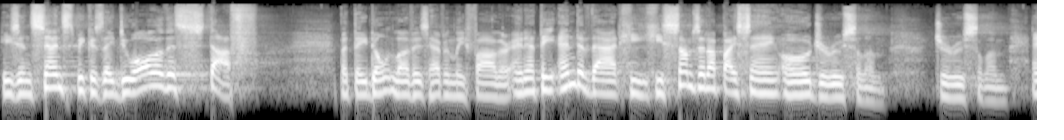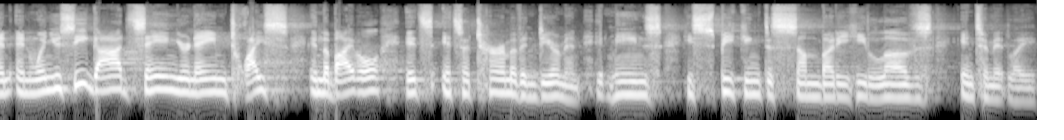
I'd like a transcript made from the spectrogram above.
He's incensed because they do all of this stuff, but they don't love his heavenly Father. And at the end of that, he, he sums it up by saying, Oh, Jerusalem. Jerusalem. And, and when you see God saying your name twice in the Bible, it's, it's a term of endearment. It means he's speaking to somebody he loves intimately.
